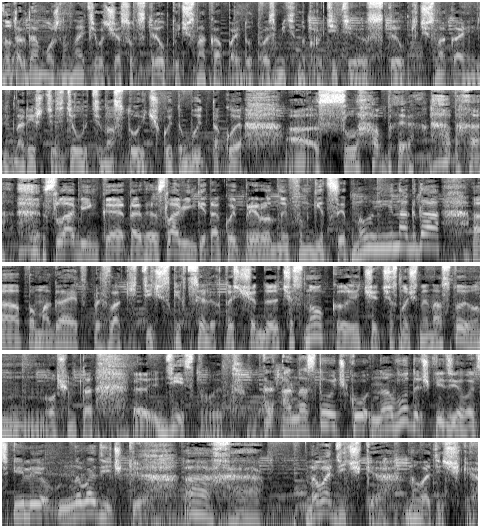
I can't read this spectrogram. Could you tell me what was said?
ну, тогда можно, знаете, вот сейчас вот стрелки у чеснока пойдут. Возьмите, накрутите стрелки чеснока или нарежьте, сделайте настоечку. Это будет такое а, слабое, слабенькое, тогда, слабенький такой природный фунгицид. Ну, и иногда а, помогает в профилактических целях. То есть чеснок, чесночный настой, он, в общем-то, э, действует. А, а настоечку на водочке делать или на водичке? Ах, на водичке, на водичке.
